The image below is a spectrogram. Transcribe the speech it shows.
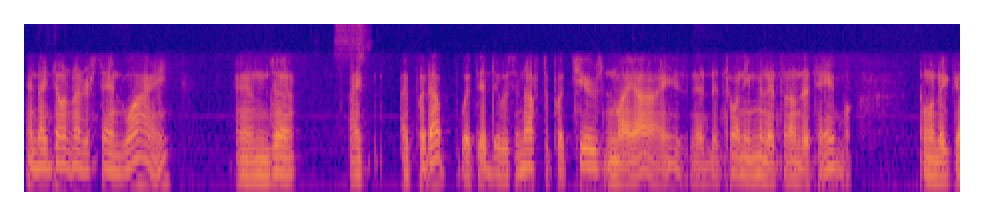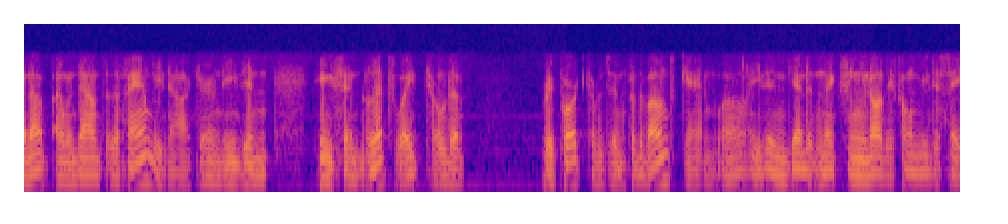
and I don't understand why. And uh, I I put up with it. It was enough to put tears in my eyes the 20 minutes on the table. And when I got up, I went down to the family doctor, and he didn't. He said, "Let's wait till the report comes in for the bone scan." Well, he didn't get it. Next thing you know, they phoned me to say,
